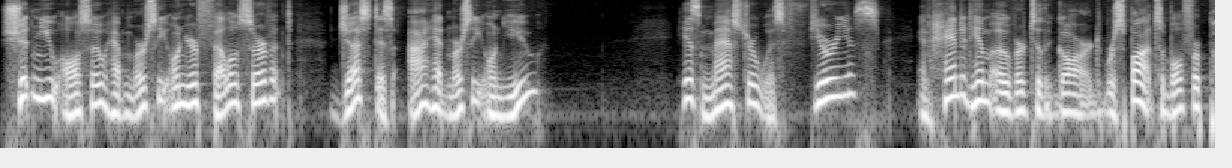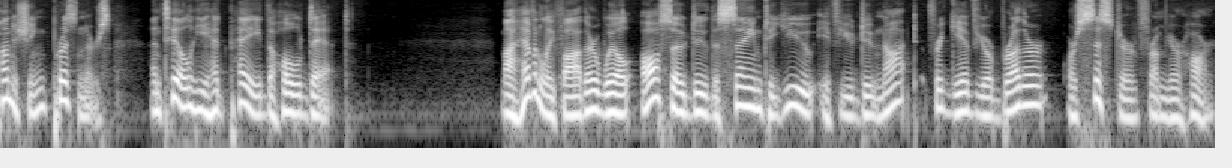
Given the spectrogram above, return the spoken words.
Shouldn't you also have mercy on your fellow servant, just as I had mercy on you? His master was furious and handed him over to the guard responsible for punishing prisoners until he had paid the whole debt. My heavenly Father will also do the same to you if you do not forgive your brother or sister from your heart.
